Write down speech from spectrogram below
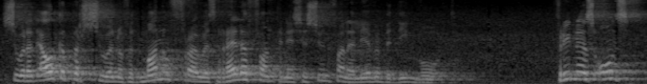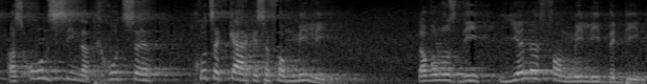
sodat elke persoon of dit man of vrou is relevant in die seisoen van 'n lewe bedien word. Vriende, as ons as ons sien dat God se God se kerk is 'n familie. Dan wil ons die hele familie bedien.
